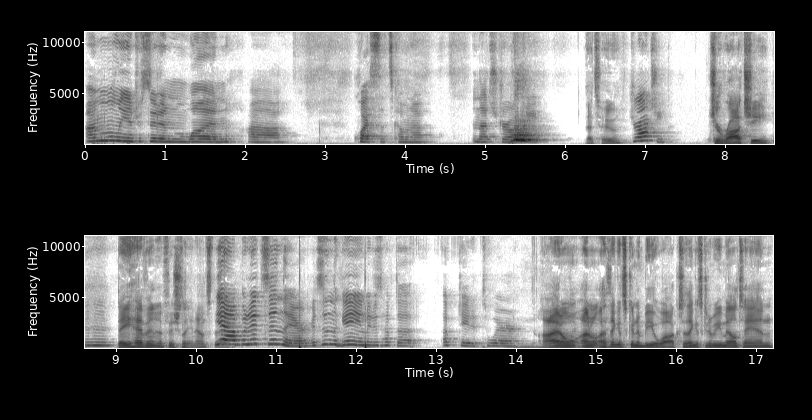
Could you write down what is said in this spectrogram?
I'm only interested in one uh, quest that's coming up, and that's Jirachi. That's who Jirachi. Jirachi. Mm-hmm. They haven't officially announced that. Yeah, but it's in there. It's in the game. They just have to update it to where. I don't. I don't. I think it's going to be a while because I think it's going to be Meltan.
